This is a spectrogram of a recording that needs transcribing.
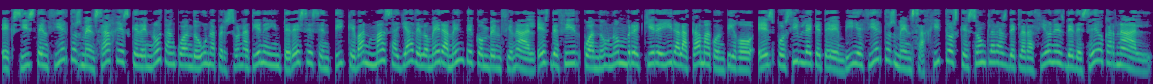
Existen ciertos mensajes que denotan cuando una persona tiene intereses en ti que van más allá de lo meramente convencional, es decir, cuando un hombre quiere ir a la cama contigo, es posible que te envíe ciertos mensajitos que son claras declaraciones de deseo carnal.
